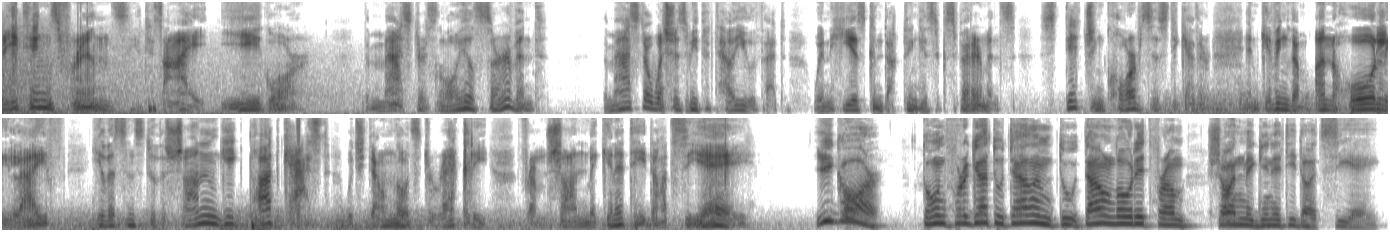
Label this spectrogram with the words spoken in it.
Greetings, friends. It is I, Igor, the Master's loyal servant. The Master wishes me to tell you that when he is conducting his experiments, stitching corpses together and giving them unholy life, he listens to the Sean Geek podcast, which he downloads directly from SeanMcGinnity.ca. Igor, don't forget to tell him to download it from SeanMcGinnity.ca.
